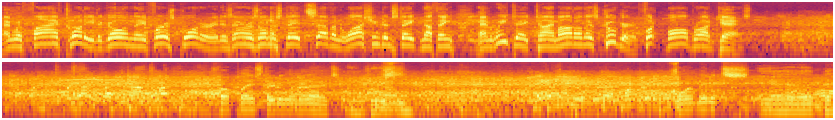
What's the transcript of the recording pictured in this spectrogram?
And with 5:20 to go in the first quarter, it is Arizona State seven, Washington State nothing, and we take time out on this Cougar football broadcast. 12 plays, 31 yards. Four minutes and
